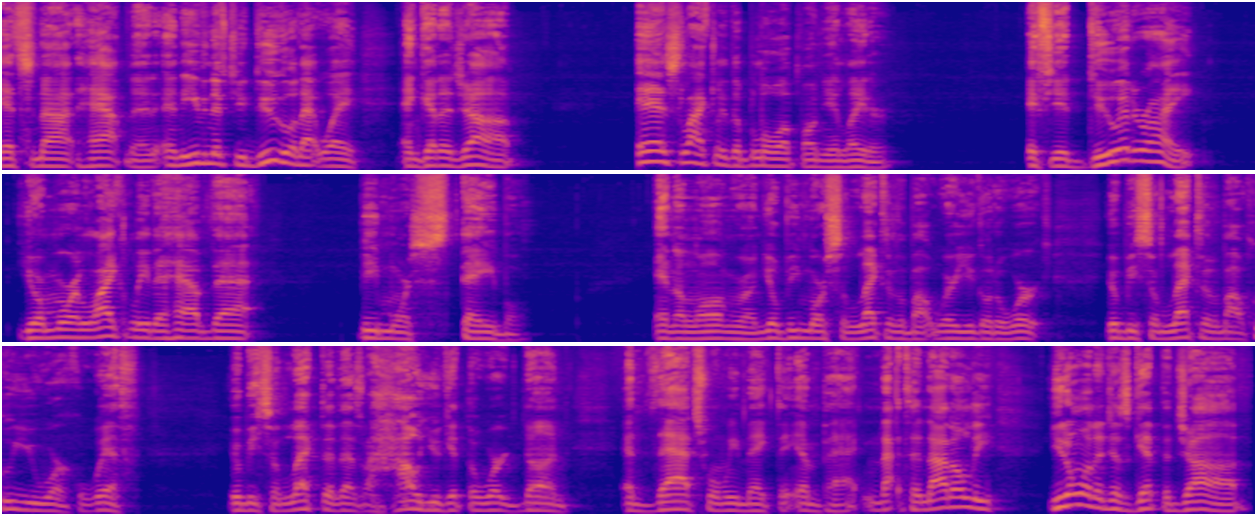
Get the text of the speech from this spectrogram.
It's not happening. And even if you do go that way and get a job, it's likely to blow up on you later. If you do it right, you're more likely to have that be more stable in the long run. You'll be more selective about where you go to work. You'll be selective about who you work with. You'll be selective as to how you get the work done. And that's when we make the impact. Not to not only, you don't want to just get the job,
